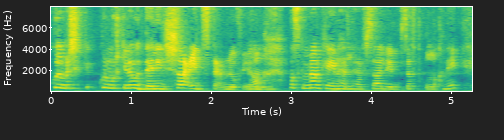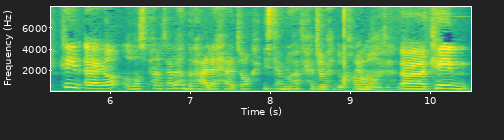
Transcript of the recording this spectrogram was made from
كل مشك... كل مشكلة والدليل الشرعي اللي تستعملوا فيها parce que même كاين هاد العفسه اللي بزاف تقلقني. كاين آية الله سبحانه وتعالى هضرها على حاجة يستعملوها في حاجة واحدة أخرى. آه كاين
